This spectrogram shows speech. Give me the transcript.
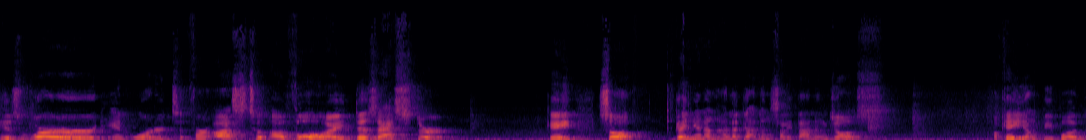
His Word in order to, for us to avoid disaster. Okay? So, ganyan ang halaga ng salita ng Diyos. Okay, young people,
